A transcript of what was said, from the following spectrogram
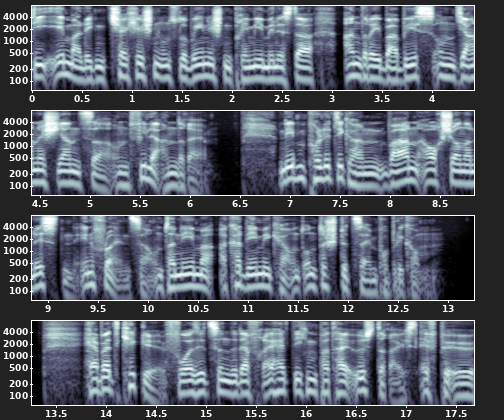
die ehemaligen tschechischen und slowenischen Premierminister Andrej Babis und Janez Jansa und viele andere. Neben Politikern waren auch Journalisten, Influencer, Unternehmer, Akademiker und Unterstützer im Publikum. Herbert Kickel, Vorsitzender der Freiheitlichen Partei Österreichs, FPÖ,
